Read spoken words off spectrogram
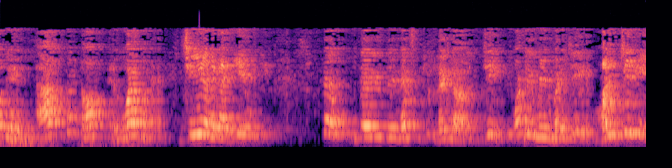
one is aspect of environment. G అనగా ఏమిటి Then there is the next letter G. What do you mean by G? మంచిది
